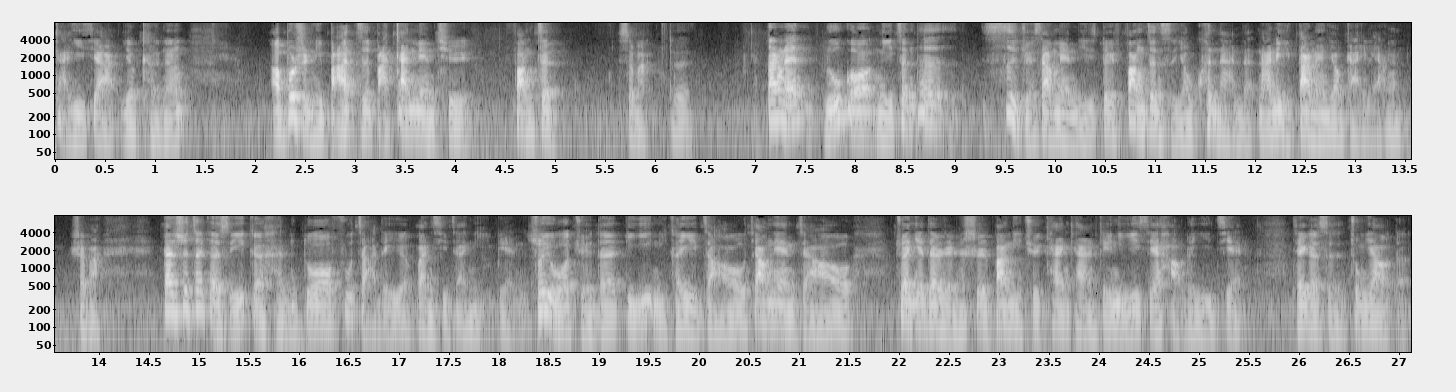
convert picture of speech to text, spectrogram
改一下，有可能，而、不是你把只把干面去放正，是吗？对，当然，如果你真的视觉上面你对放正是有困难的，那你当然要改良，是吧？但是这个是一个很多复杂的一个关系在里边，所以我觉得第一，你可以找教练、找专业的人士帮你去看看，给你一些好的意见，这个是重要的。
